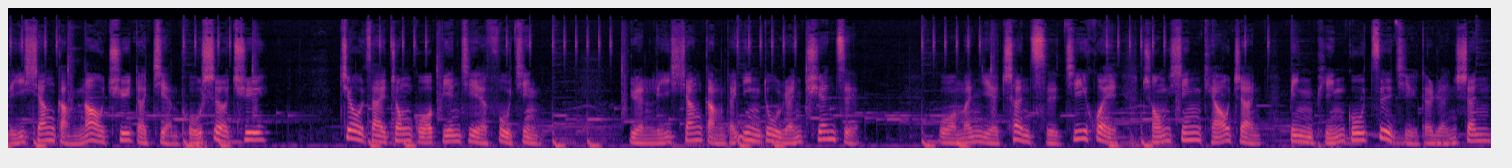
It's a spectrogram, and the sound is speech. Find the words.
离香港闹区的简朴社区，就在中国边界附近。远离香港的印度人圈子，我们也趁此机会重新调整并评估自己的人生。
